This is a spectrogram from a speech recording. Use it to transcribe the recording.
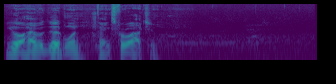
You all have a good one. Thanks for watching.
